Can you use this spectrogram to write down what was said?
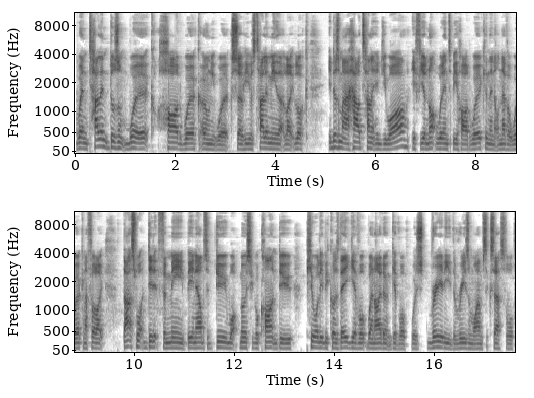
when talent doesn't work, hard work only works. So he was telling me that like, look, it doesn't matter how talented you are, if you're not willing to be hard working, then it'll never work. And I feel like that's what did it for me being able to do what most people can't do purely because they give up when i don't give up was really the reason why i'm successful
